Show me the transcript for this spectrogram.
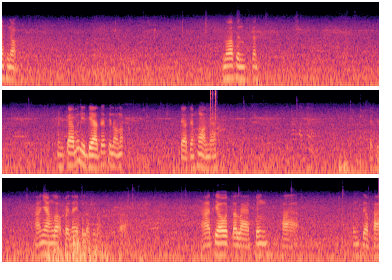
นะพี่น้องรอเพิ่นกันมันกลายเป็นนี่แดดเด้พี่น้องเนาะแดดแต่ห้อนนะหายางเลาะไปในพุ่นละพี่น้องหาเที่ยวตลาดเบิ่งผ้าเบิ่งเสื้อผ้า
